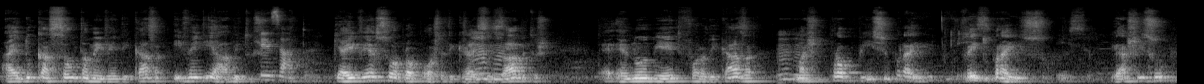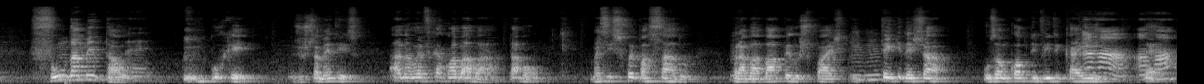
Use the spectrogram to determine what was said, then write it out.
a educação também vem de casa e vem de hábitos Exato. Que aí vem a sua proposta de criar esses Uhum. hábitos é, é no ambiente fora de casa, mas propício para isso, feito para isso. Isso. Eu acho isso fundamental. É. Por quê? Justamente isso. Ah, não, vai ficar com a babá. Tá bom. Mas isso foi passado para Uhum. babá pelos pais que tem que deixar usar um copo de vidro e cair. Aham, né?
